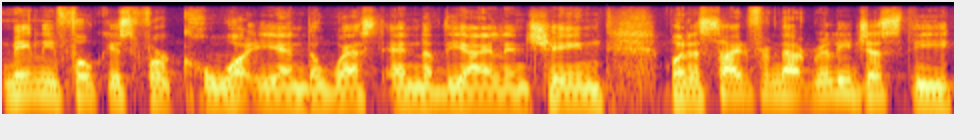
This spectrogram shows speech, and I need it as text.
mainly focused for Kauai and the west end of the island chain. But aside from that, really just the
